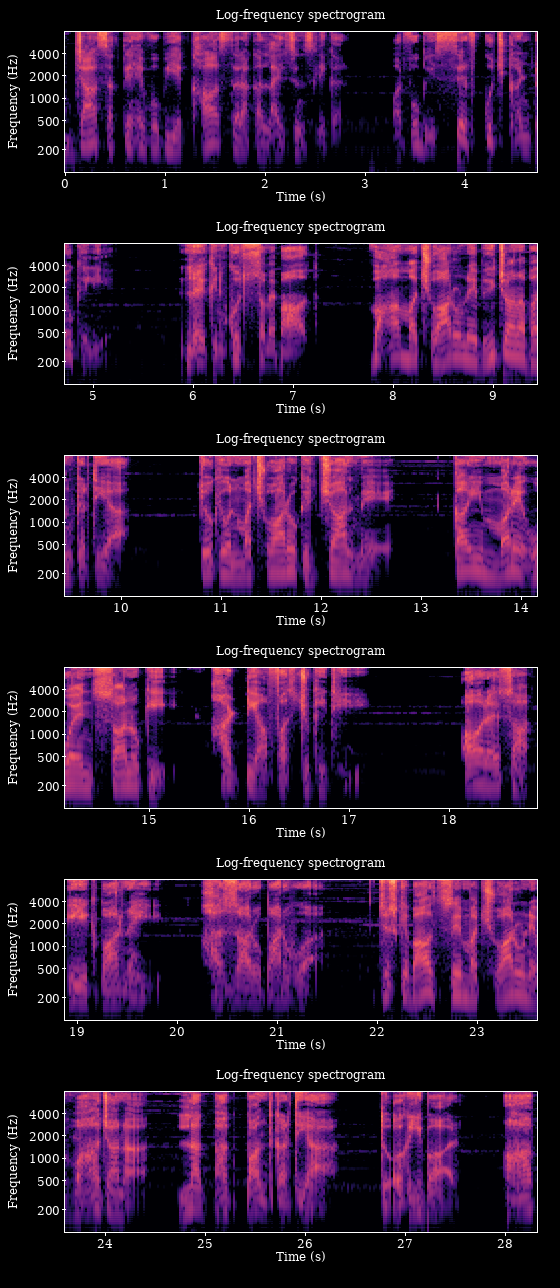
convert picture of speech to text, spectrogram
जा सकते हैं, वो भी एक खास तरह का लाइसेंस लेकर, और वो भी सिर्फ़ कुछ घंटों के लिए। लेकिन कुछ समय बाद वहाँ मछुआरों ने भी जाना बंद कर दिया, क्योंकि उन मछुआरों के जाल में कई मरे हुए इंसानों की हड्डियाँ फंस चुकी थी। और ऐसा एक बार नहीं, हज़ारों बार हुआ। जिसके बाद से मछुआरों ने वहाँ जाना लगभग बंद कर दिया। तो अगली बार आप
